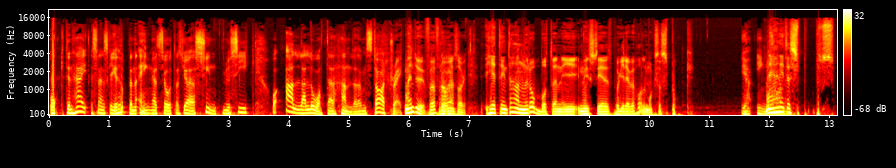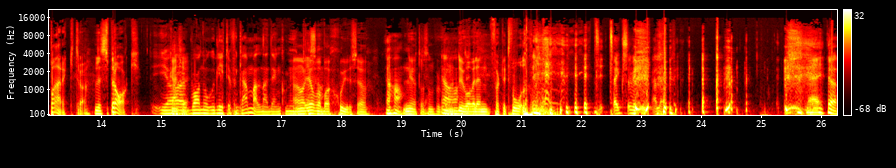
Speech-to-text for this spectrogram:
Och den här svenska gruppen har ägnat sig åt att göra syntmusik och alla låtar handlar om Star Trek. Men du, får jag fråga Ja. en sak? Heter inte han roboten i Mysteriet på Greveholm också Spock? Ja, ingen Nej, han heter Sp Spark tror jag. Eller Sprak. Jag kanske. var nog lite för gammal när den kom ut. Ja, jag alltså. var bara sju så jag Jaha. njöt av sånt. Ja, du det- var väl en 42 då? Tack så mycket, Kalle. Nej. Ja,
